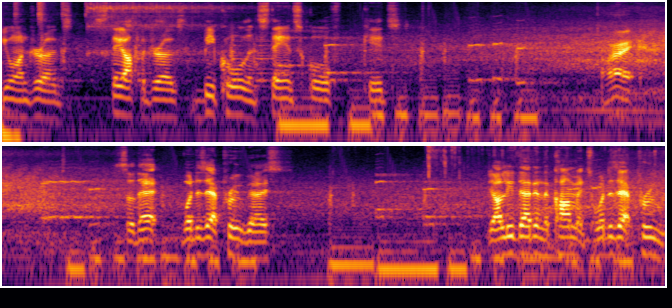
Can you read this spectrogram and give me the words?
you on drugs. Stay off of drugs, be cool, and stay in school, kids. Alright. So that, what does that prove, guys? Y'all leave that in the comments. What does that prove?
